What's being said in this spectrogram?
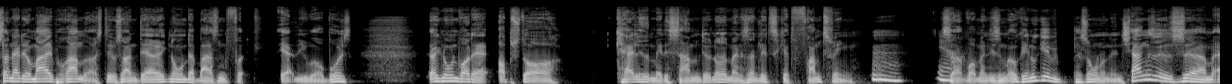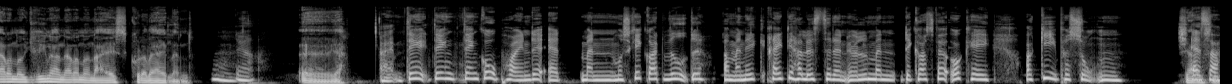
Sådan er det jo meget i programmet også. Det er jo sådan, der er jo ikke nogen, der bare sådan, for, ja, lige ud over boys. Der er ikke nogen, hvor der opstår kærlighed med det samme. Det er jo noget, man sådan lidt skal fremtvinge. Mm. Ja. Ja. Så hvor man ligesom, okay, nu giver vi personerne en chance, så er der noget grineren, er der noget nice, kunne der være et eller andet. Ja. Øh, ja. Ej, det, det, er en, det er en god pointe, at man måske godt ved det, og man ikke rigtig har lyst til den øl, men det kan også være okay at give personen Chancen. altså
